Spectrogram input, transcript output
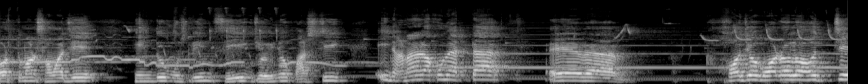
বর্তমান সমাজে হিন্দু, মুসলিম, শিখ, জৈন পার্সি এই নানা রকম একটা হজ বড়ল হচ্ছে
